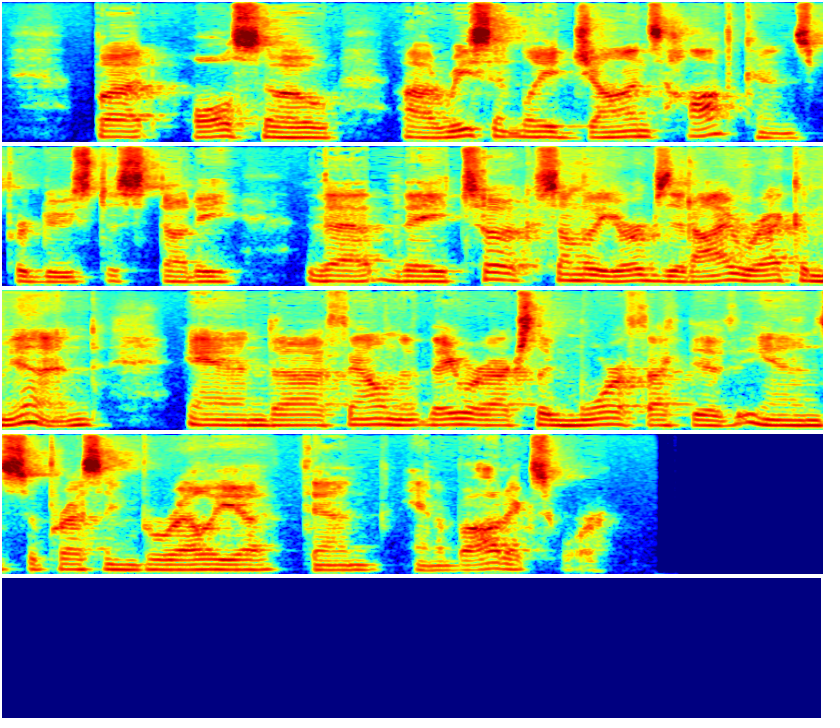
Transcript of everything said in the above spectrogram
but also uh, recently Johns Hopkins produced a study that they took some of the herbs that I recommend and uh, found that they were actually more effective in suppressing Borrelia than antibiotics were.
